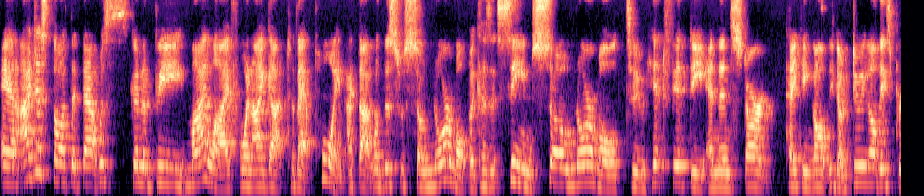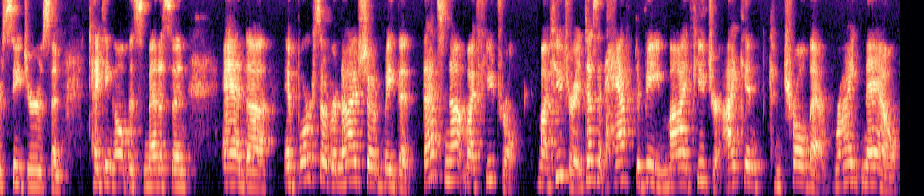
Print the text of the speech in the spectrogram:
And I just thought that that was going to be my life when I got to that point. I thought, well, this was so normal because it seemed so normal to hit 50 and then start taking all, you know, doing all these procedures and taking all this medicine. And uh, and Forks Over Knives showed me that that's not my future my future. It doesn't have to be my future. I can control that right now.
